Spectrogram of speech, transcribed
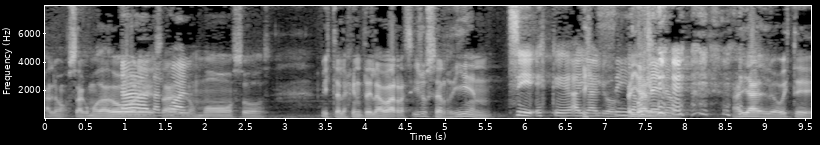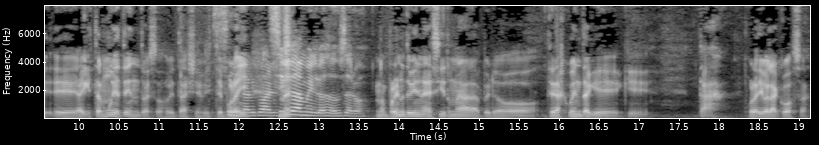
a los acomodadores, Ah, a cual. los mozos, viste, a la gente de la barra. Si ellos se ríen, Sí, es que hay algo. Sí, hay algo, hay algo, viste, eh, hay que estar muy atento a esos detalles, viste. por Sí, ahí, tal cual. Sí, yo también los observo. no, por ahí no te vienen a decir nada, pero te das cuenta que, que ta, por ahí va la cosa.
